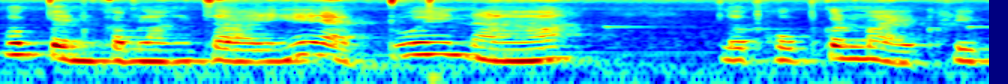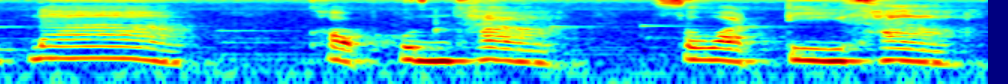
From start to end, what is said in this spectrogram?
เพื่อเป็นกำลังใจให้แอดด้วยนะ แล้วพบกันใหม่คลิปหน้า ขอบคุณค่ะ สวัสดีค่ะ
